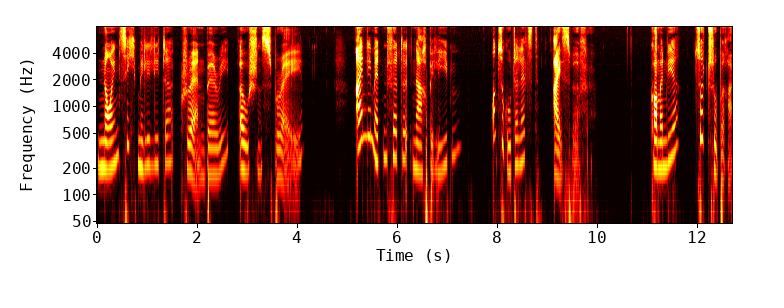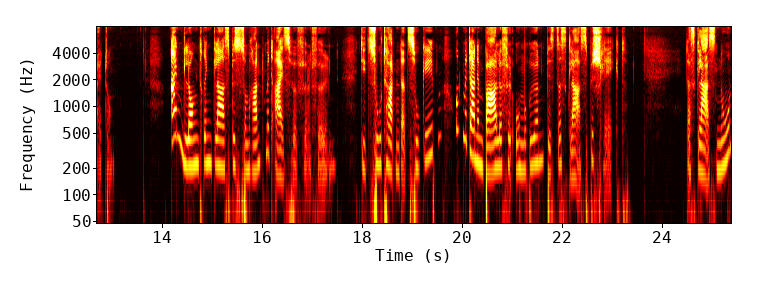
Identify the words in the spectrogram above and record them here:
90 Milliliter Cranberry Ocean Spray, ein Limettenviertel nach Belieben und zu guter Letzt Eiswürfel. Kommen wir zur Zubereitung. Ein Longdrinkglas bis zum Rand mit Eiswürfeln füllen, die Zutaten dazugeben und mit einem Barlöffel umrühren, bis das Glas beschlägt. Das Glas nun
